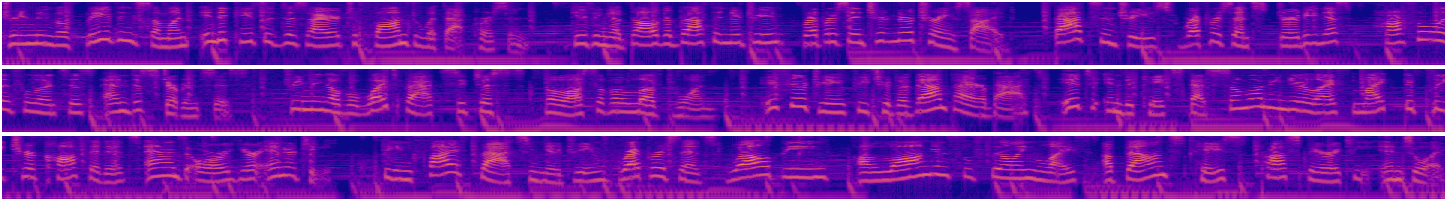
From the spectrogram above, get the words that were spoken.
Dreaming of bathing someone indicates a desire to bond with that person. Giving a dog a bath in a dream represents your nurturing side. Bats in dreams represent dirtiness, harmful influences, and disturbances. Dreaming of a white bat suggests the loss of a loved one. If your dream featured a vampire bat, it indicates that someone in your life might deplete your confidence and or your energy. Seeing five bats in your dream represents well-being, a long and fulfilling life, a balanced pace, prosperity, and joy.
